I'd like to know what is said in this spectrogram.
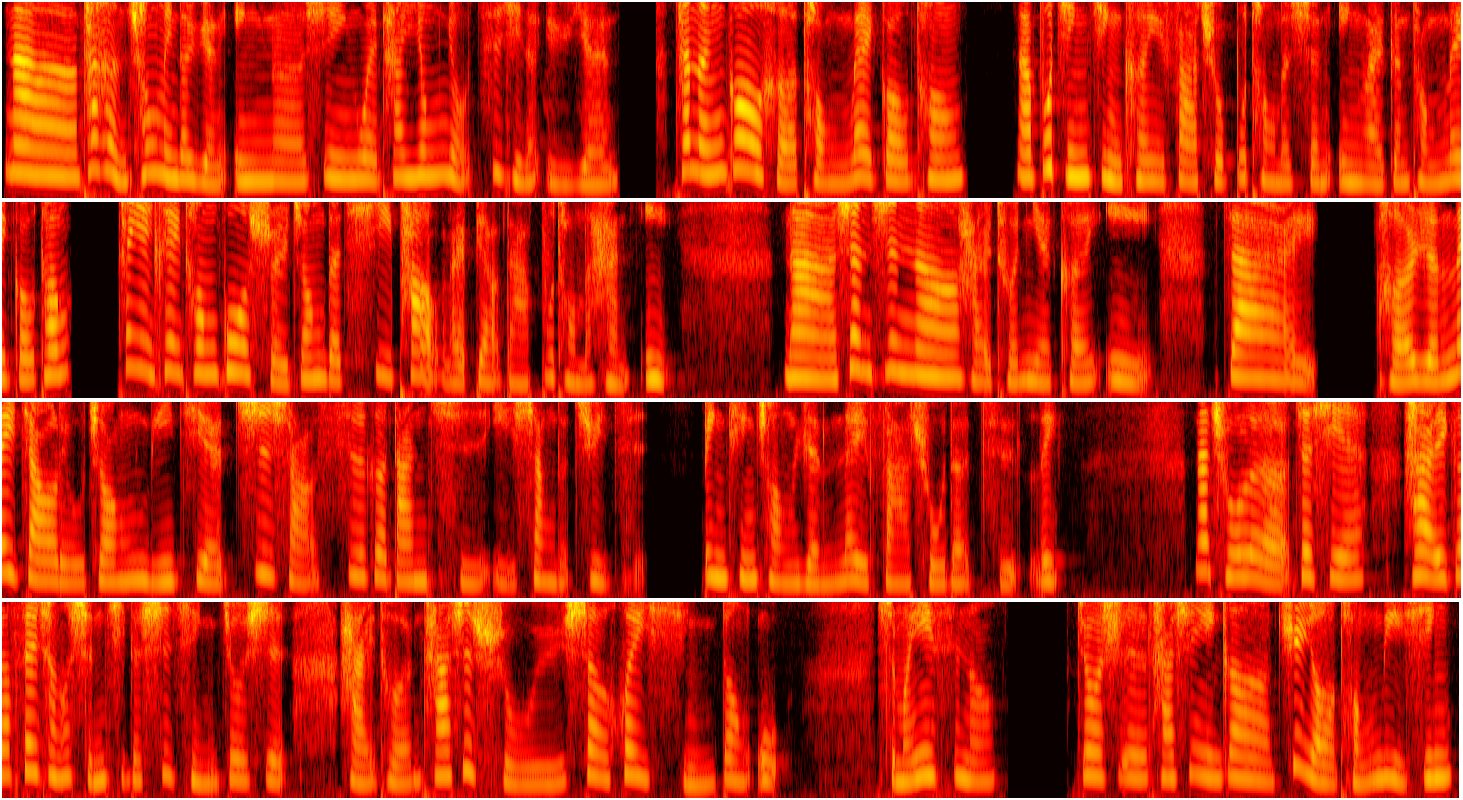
那它很聪明的原因呢，是因为它拥有自己的语言，它能够和同类沟通。那不仅仅可以发出不同的声音来跟同类沟通，它也可以通过水中的气泡来表达不同的含义。那甚至呢，海豚也可以在和人类交流中理解至少四个单词以上的句子，并听从人类发出的指令。那除了这些，还有一个非常神奇的事情，就是海豚它是属于社会型动物。什么意思呢？就是它是一个具有同理心，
